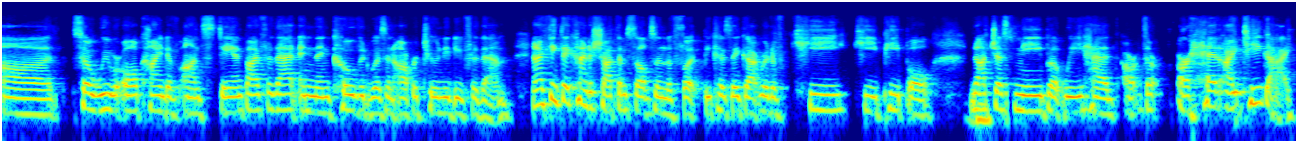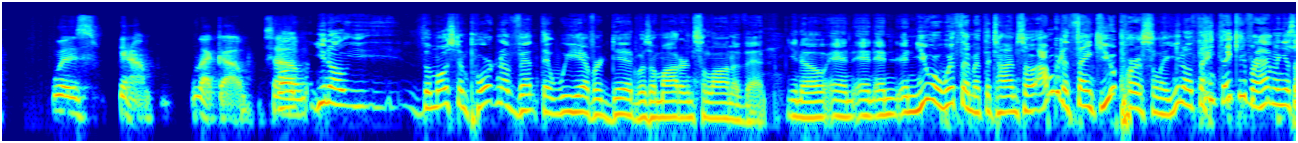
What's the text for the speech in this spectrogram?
uh, so we were all kind of on standby for that. And then COVID was an opportunity for them. And I think they kind of shot themselves in the foot because they got rid of key, key people, not mm-hmm. just me, but we had our, our head IT guy was, you know, let go. So, well, you know, the most important event that we ever did was a modern salon event, you know, and and and and you were with them at the time. So I'm going to thank you personally. You know, thank thank you for having us.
